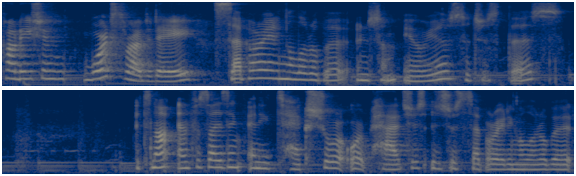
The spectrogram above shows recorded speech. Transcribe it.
foundation works throughout the day. Separating a little bit in some areas, such as this. It's not emphasizing any texture or patches, it's just separating a little bit.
